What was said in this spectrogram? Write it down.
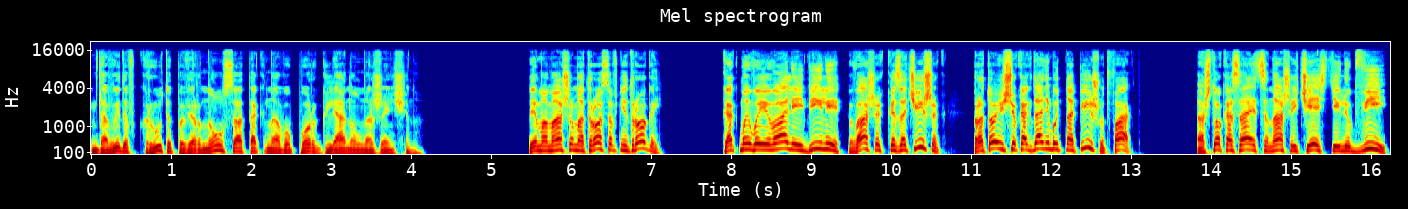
Давыдов круто повернулся от окна, в упор глянул на женщину. «Ты, мамаша, матросов не трогай! Как мы воевали и били ваших казачишек, про то еще когда-нибудь напишут, факт. А что касается нашей чести и любви,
